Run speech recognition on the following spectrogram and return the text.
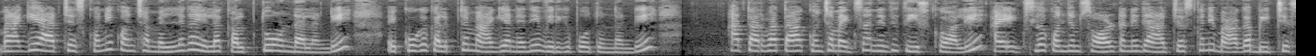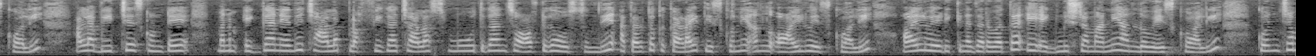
మ్యాగీ యాడ్ చేసుకొని కొంచెం మెల్లగా ఇలా కలుపుతూ ఉండాలండి. ఎక్కువగా కలిపితే మ్యాగీ అనేది విరిగిపోతుందండి. ఆ తర్వాత కొంచెం ఎగ్స్ అనేది తీసుకోవాలి. ఆ ఎగ్స్లో కొంచెం సాల్ట్ అనేది యాడ్ చేసుకొని బాగా బీట్ చేసుకోవాలి. అలా బీట్ చేసుకుంటే మనం ఎగ్ అనేది చాలా ప్లఫీగా చాలా స్మూత్గా అండ్ సాఫ్ట్గా వస్తుంది. ఆ తర్వాత ఒక కడాయి తీసుకొని అందులో ఆయిల్ వేసుకోవాలి. ఆయిల్ వేడెక్కిన తర్వాత ఈ ఎగ్ మిశ్రమాన్ని అందులో వేసుకోవాలి. కొంచెం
